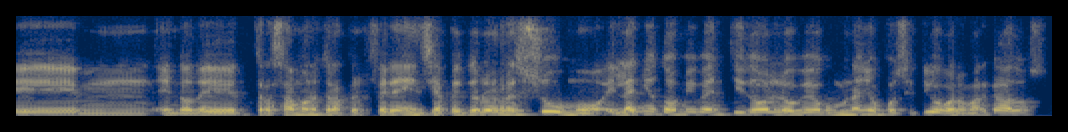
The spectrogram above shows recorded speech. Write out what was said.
em, en donde trazamos nuestras preferencias. Pero lo resumo, el año 2022 lo veo como un año positivo para los mercados.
